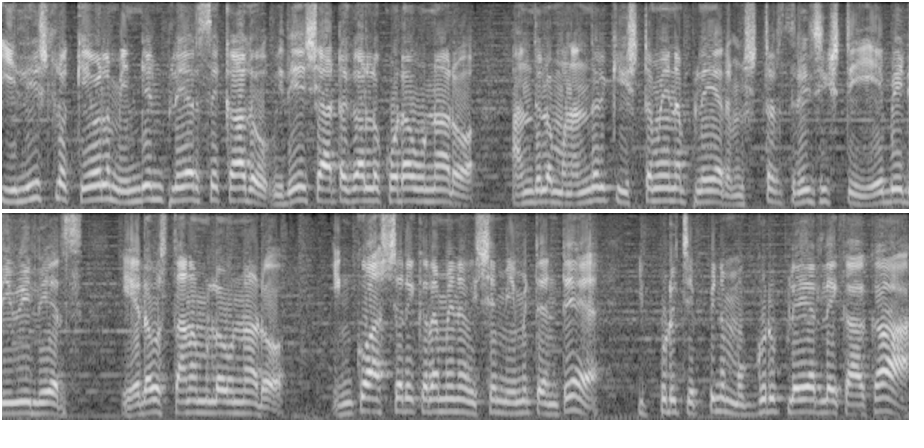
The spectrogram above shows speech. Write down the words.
ఈ లిస్ట్లో కేవలం ఇండియన్ ప్లేయర్సే కాదు విదేశీ ఆటగాళ్ళు కూడా ఉన్నారు. అందులో మనందరికీ ఇష్టమైన player Mr three sixty AB de Villiers ఏడవ స్థానంలో ఉన్నాడు. ఇంకో ఆశ్చర్యకరమైన విషయం ఏమిటంటే ఇప్పుడు చెప్పిన ముగ్గురు ప్లేయర్లే కాక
